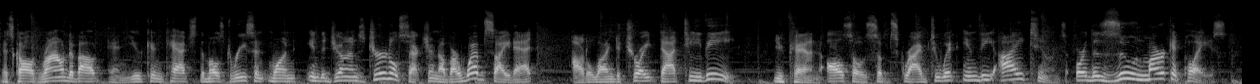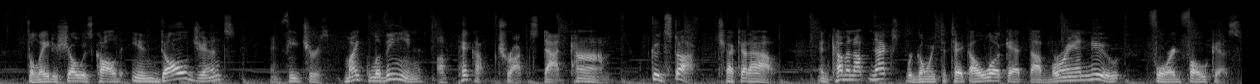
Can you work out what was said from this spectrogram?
It's called Roundabout, and you can catch the most recent one in the John's Journal section of our website at AutolineDetroit.tv. You can also subscribe to it in the iTunes or the Zune Marketplace. The latest show is called Indulgence and features Mike Levine of PickupTrucks.com. Good stuff. Check it out. And coming up next, we're going to take a look at the brand new Ford Focus.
